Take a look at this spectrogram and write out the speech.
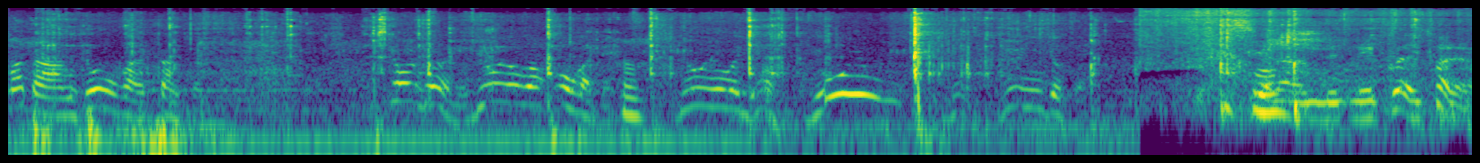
またあの氷河やったんですよ。氷河やね。療養が多かったよ。療養があ療養十人ちょっと。ね根っこやいっぱいあるやろ。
